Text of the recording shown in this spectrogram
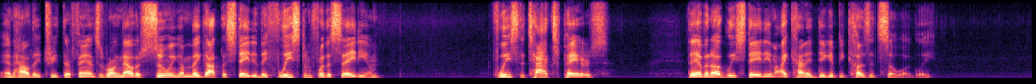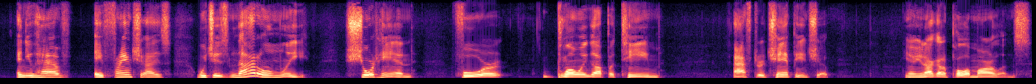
and how they treat their fans is wrong. Now they're suing them. They got the stadium. They fleeced them for the stadium, fleeced the taxpayers. They have an ugly stadium. I kind of dig it because it's so ugly. And you have a franchise which is not only shorthand for blowing up a team after a championship. You know, you're not going to pull a Marlins.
